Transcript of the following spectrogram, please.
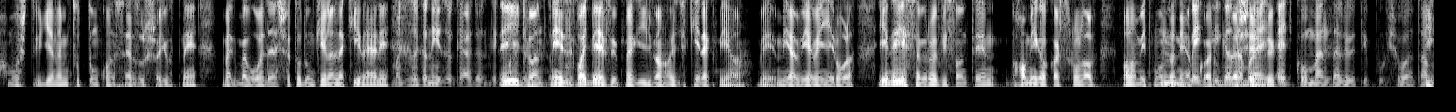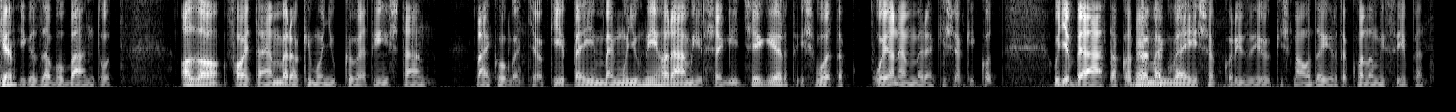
ha most ugye nem tudtunk konszenzusra jutni, meg megoldásra tudunk jelenleg kínálni. Majd ezek a nézők eldöntik. Így van, nézz, vagy nézzük meg így van, hogy kinek mi a, mi a véleménye róla. Én részemről viszont én, ha még akarsz róla valamit mondani, még akkor igazából egy, egy kommentelő típus volt, ami Igen? igazából bántott. Az a fajta ember, aki mondjuk követ Instán, lájkolgatja a képeim, meg mondjuk néha rám ír segítségért, és voltak olyan emberek is, akik ott ugye beálltak a tömegbe, és akkor izé ők is már odaírtak valami szépet.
